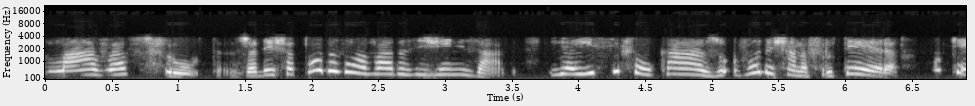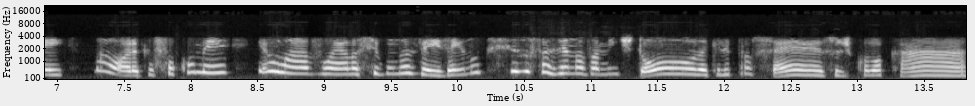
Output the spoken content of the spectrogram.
lava as frutas, já deixa todas lavadas e higienizadas. E aí, se for o caso, vou deixar na fruteira? Ok, na hora que eu for comer, eu lavo ela a segunda vez. Aí eu não preciso fazer novamente todo aquele processo de colocar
